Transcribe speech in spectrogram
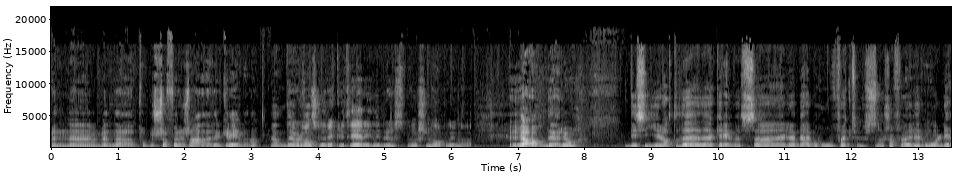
Men, øh, men det er, for bussjåfører så er det krevende. Ja, Det er vel vanskelig å rekruttere inn i brunstbransjen nå pga. Ja, det er det jo. De sier at det kreves, eh, eller det er behov for 1000 sjåfører Mhm. årlig.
